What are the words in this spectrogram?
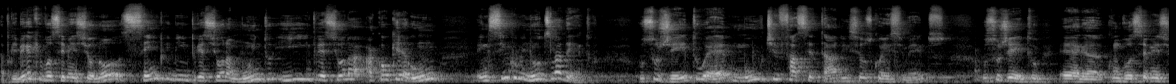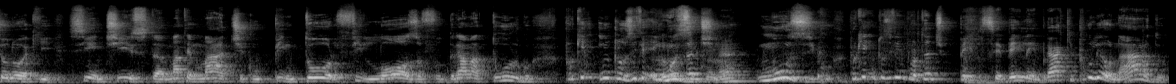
A primeira que você mencionou sempre me impressiona muito e impressiona a qualquer um em cinco minutos lá dentro. O sujeito é multifacetado em seus conhecimentos. O sujeito era, como você mencionou aqui, cientista, matemático, pintor, filósofo, dramaturgo, porque inclusive é importante, músico, né? músico, porque inclusive é importante perceber e lembrar que para o Leonardo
